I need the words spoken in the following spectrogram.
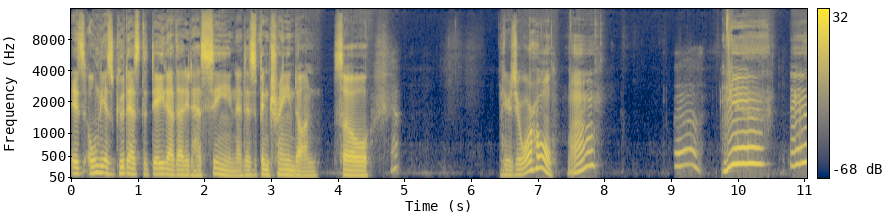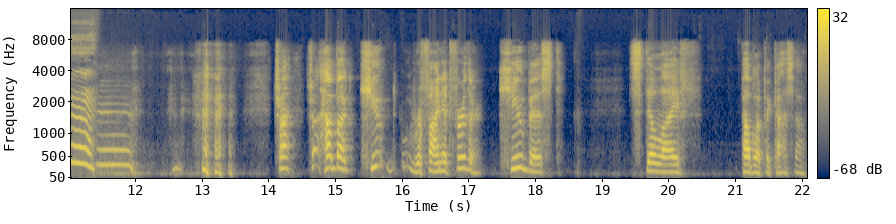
is only as good as the data that it has seen and has been trained on so Yeah. here's your warhol huh? uh, yeah yeah uh. try, try. How about cube? Refine it further. Cubist, still life, Pablo Picasso.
